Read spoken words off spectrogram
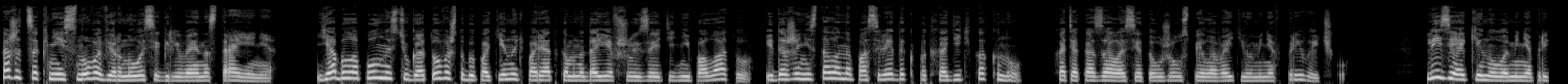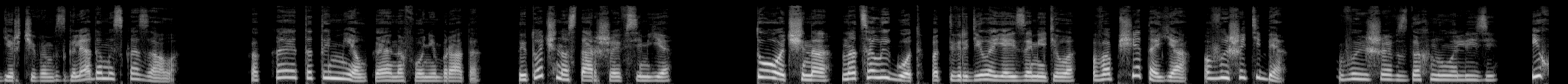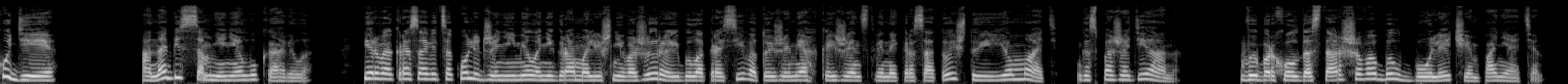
Кажется, к ней снова вернулось игривое настроение. Я была полностью готова, чтобы покинуть порядком надоевшую за эти дни палату, и даже не стала напоследок подходить к окну, хотя, казалось, это уже успело войти у меня в привычку. Лизи окинула меня придирчивым взглядом и сказала, «Какая-то ты мелкая на фоне брата. Ты точно старшая в семье?» «Точно! На целый год!» — подтвердила я и заметила. «Вообще-то я выше тебя». «Выше», — вздохнула Лизи. «И худее». Она без сомнения лукавила. Первая красавица колледжа не имела ни грамма лишнего жира и была красива той же мягкой женственной красотой, что и ее мать, госпожа Диана. Выбор Холда-старшего был более чем понятен.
